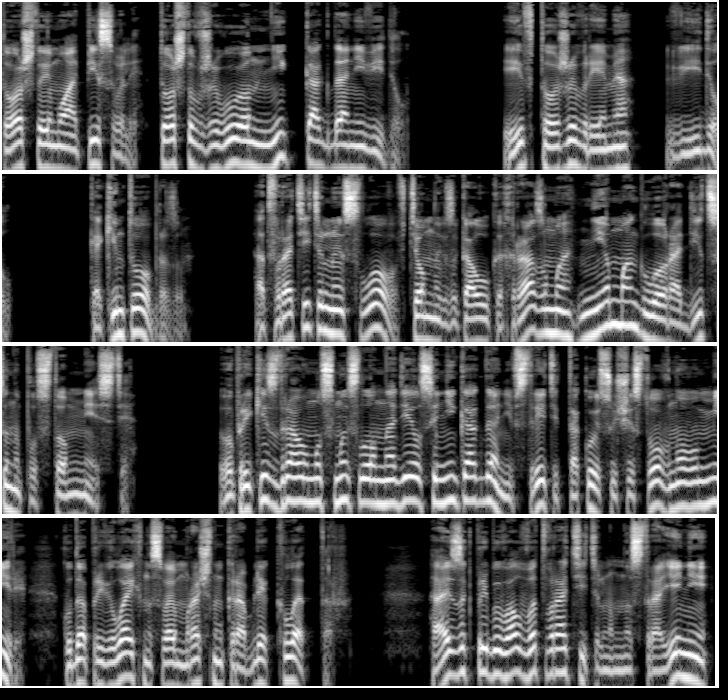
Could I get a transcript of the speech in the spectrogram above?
То, что ему описывали, то, что вживую он никогда не видел. И в то же время видел каким-то образом. Отвратительное слово в темных закоулках разума не могло родиться на пустом месте. Вопреки здравому смыслу он надеялся никогда не встретить такое существо в новом мире, куда привела их на своем мрачном корабле Клеттер. Айзек пребывал в отвратительном настроении,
